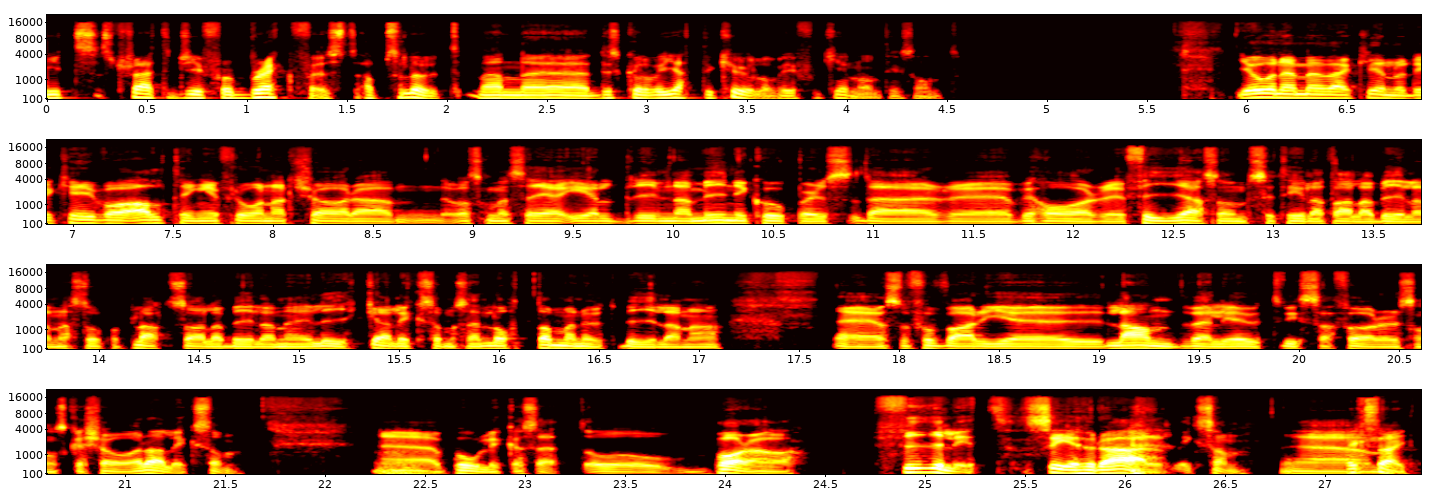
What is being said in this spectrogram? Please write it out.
eats strategy for breakfast, absolut. Men eh, det skulle vara jättekul om vi fick in någonting sånt. Jo, nej men verkligen, och det kan ju vara allting ifrån att köra, vad ska man säga, eldrivna Mini Coopers där eh, vi har Fia som ser till att alla bilarna står på plats och alla bilarna är lika, liksom, och sen lottar man ut bilarna. Eh, så får varje land välja ut vissa förare som ska köra, liksom, mm. på olika sätt och bara filigt, se hur det är liksom. Um, Exakt.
